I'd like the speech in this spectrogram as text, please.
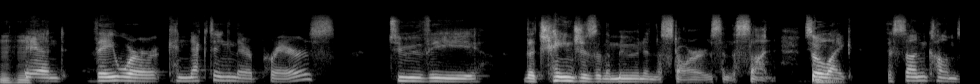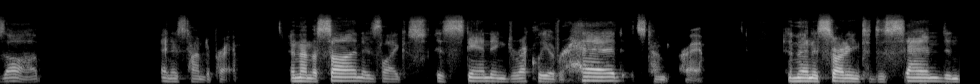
mhm. and they were connecting their prayers to the the changes of the moon and the stars and the sun. So Mhm. like the sun comes up and it's time to pray. And then the sun is like is standing directly overhead. It's time to pray. And then it's starting to descend in,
